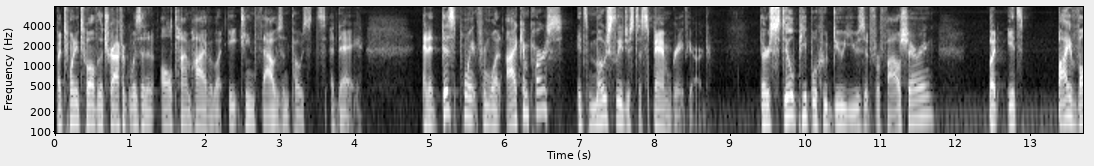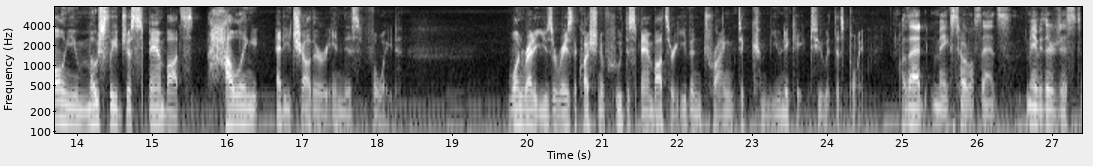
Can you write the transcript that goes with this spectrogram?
By 2012, the traffic was at an all time high of about 18,000 posts a day. And at this point, from what I can parse, it's mostly just a spam graveyard. There's still people who do use it for file sharing, but it's by volume mostly just spam bots howling at each other in this void. One Reddit user raised the question of who the spam bots are even trying to communicate to at this point. Well, that makes total sense. Maybe they're just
